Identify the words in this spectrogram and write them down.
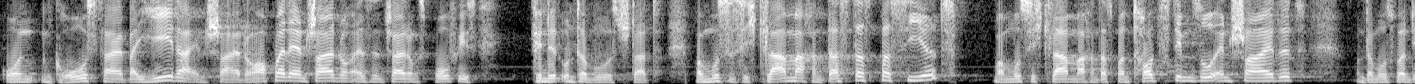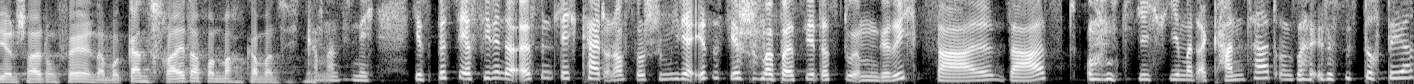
und ein Großteil bei jeder Entscheidung, auch bei der Entscheidung eines Entscheidungsprofis, findet unterbewusst statt. Man muss es sich klar machen, dass das passiert. Man muss sich klar machen, dass man trotzdem so entscheidet und da muss man die Entscheidung fällen. Aber ganz frei davon machen kann man sich nicht. Kann man sich nicht. Jetzt bist du ja viel in der Öffentlichkeit und auf Social Media. Ist es dir schon mal passiert, dass du im Gerichtssaal saßt und dich jemand erkannt hat und sagt, das ist doch der,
